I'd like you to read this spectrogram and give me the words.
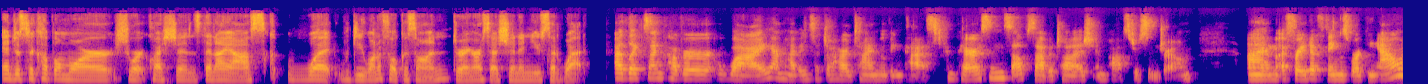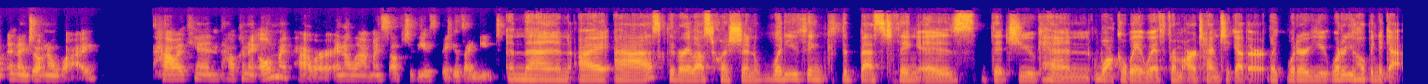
And just a couple more short questions. Then I ask, What do you want to focus on during our session? And you said what? I'd like to uncover why I'm having such a hard time moving past comparison, self sabotage, imposter syndrome. I'm afraid of things working out and I don't know why. How I can how can I own my power and allow myself to be as big as I need to. be? And then I ask the very last question What do you think the best thing is that you can walk away with from our time together? Like, what are you, what are you hoping to get?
